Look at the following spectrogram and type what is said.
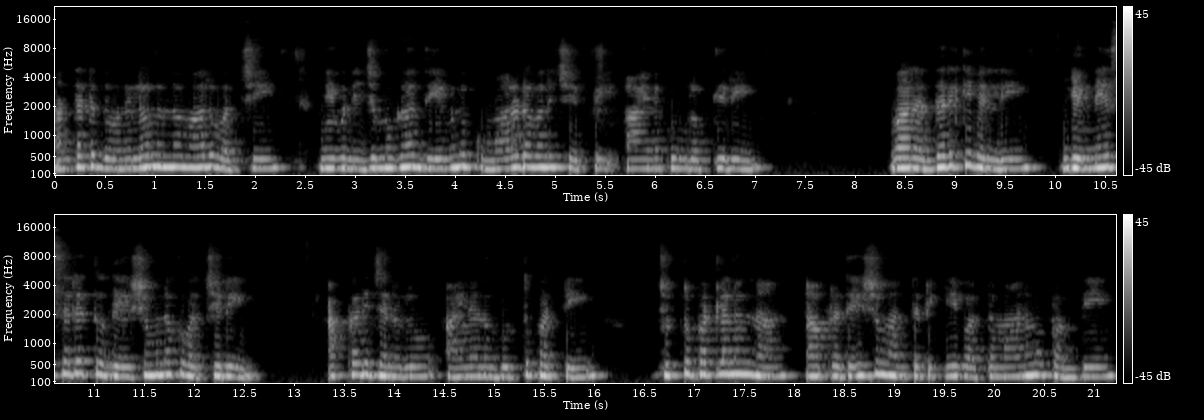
అంతట దోణిలోనున్నవారు వచ్చి నీవు నిజముగా దేవుని కుమారుడవని చెప్పి ఆయనకు మ్రొక్కిరి. వారద్దరికి వెళ్ళి గెన్నేసరతు దేశమునకు వచ్చిరి. అక్కడి జనులు ఆయనను గుర్తుపట్టి చుట్టుపట్లనున్న ఆ ప్రదేశం అంతటికి వర్తమానము పంపి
